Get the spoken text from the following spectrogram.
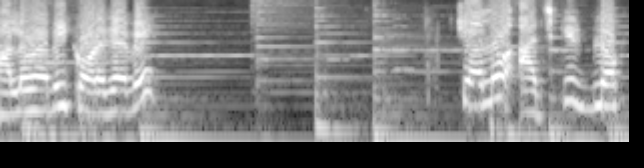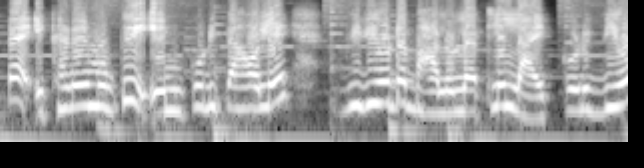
ভালোভাবেই করা যাবে। চলো আজকের ব্লগটা এখানের মধ্যে এন করি, তাহলে ভিডিওটা ভালো লাগলে লাইক করে দিও।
